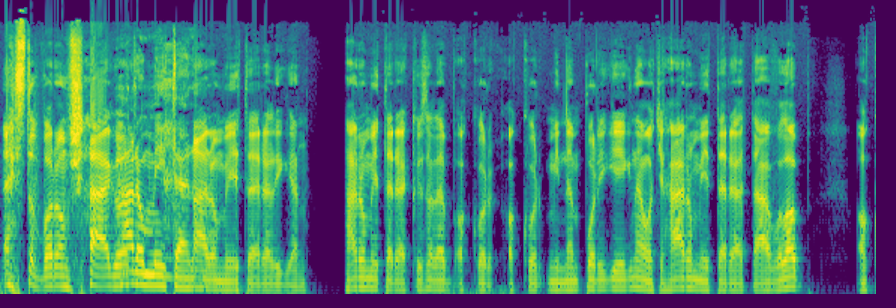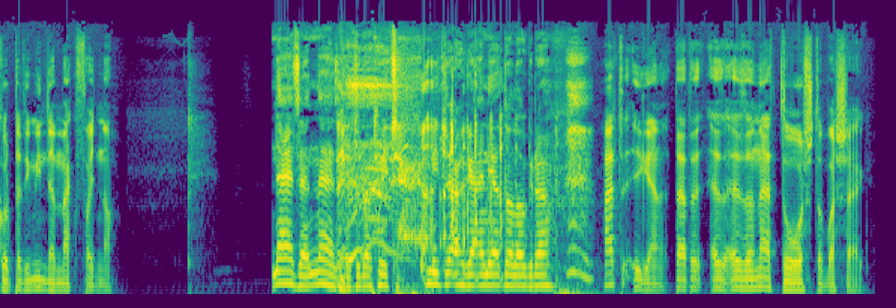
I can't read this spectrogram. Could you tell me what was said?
ezt a baromságot... Három méterrel. Három méterrel, igen három méterrel közelebb, akkor, akkor minden porig égne, hogyha három méterrel távolabb, akkor pedig minden megfagyna. Nehezen, nehezen tudok mit, mit reagálni a dologra. Hát igen, tehát ez, ez a nettó ostobaság.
